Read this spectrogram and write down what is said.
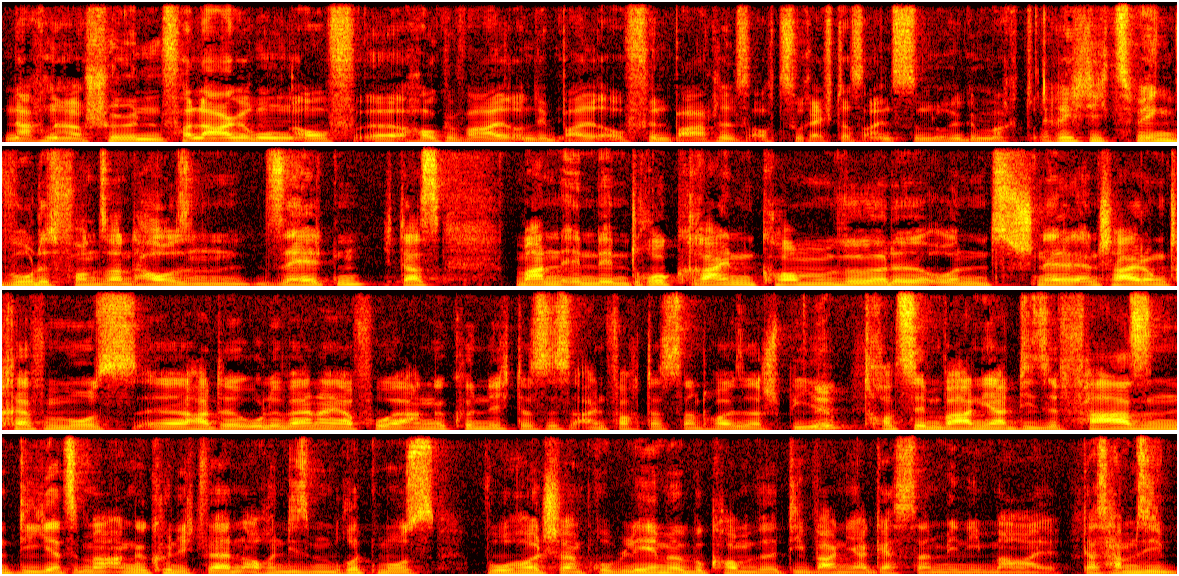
nach einer schönen Verlagerung auf äh, Hauke Wahl und den Ball auf Finn Bartels auch zu Recht das 1 zu 0 gemacht. Richtig zwingend wurde es von Sandhausen selten, dass man in den Druck reinkommen würde und schnell Entscheidungen treffen muss, äh, hatte Ole Werner ja vorher angekündigt. Das ist einfach das Sandhäuser Spiel. Ja. Trotzdem waren ja diese Phasen, die jetzt immer angekündigt werden, auch in diesem Rhythmus, wo Holstein Probleme bekommen wird, die waren ja gestern minimal. Das haben sie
